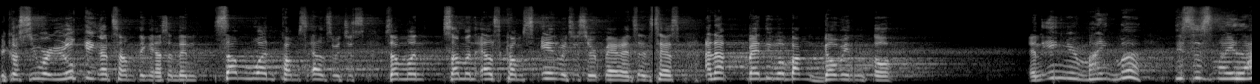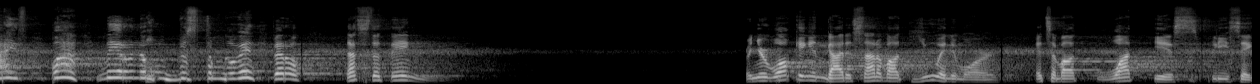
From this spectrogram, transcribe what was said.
because you were looking at something else and then someone comes else which is someone someone else comes in which is your parents and says, "Anak, pwede mo bang gawin to?" And in your mind, ma, this is my life. Pa, meron akong gustong gawin. Pero that's the thing. When you're walking in God, it's not about you anymore. It's about what is pleasing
